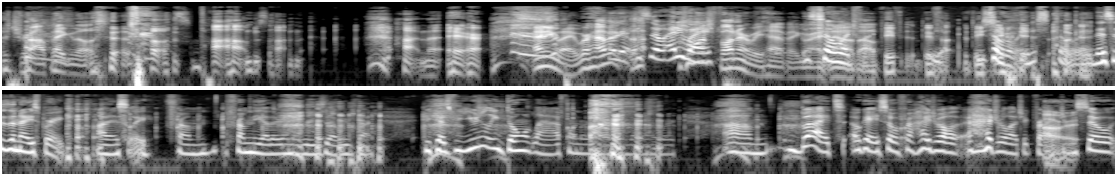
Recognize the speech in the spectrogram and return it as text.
dropping those those bombs on on the air. Anyway, we're having. Okay, so anyway- how much fun are we having right So now? much though? fun. Be, be, be totally, totally. Okay. This is a nice break, honestly, from from the other interviews that we've done, because we usually don't laugh when we're talking about my work. Um, but okay, so for hydro- hydrologic fractions, right. so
